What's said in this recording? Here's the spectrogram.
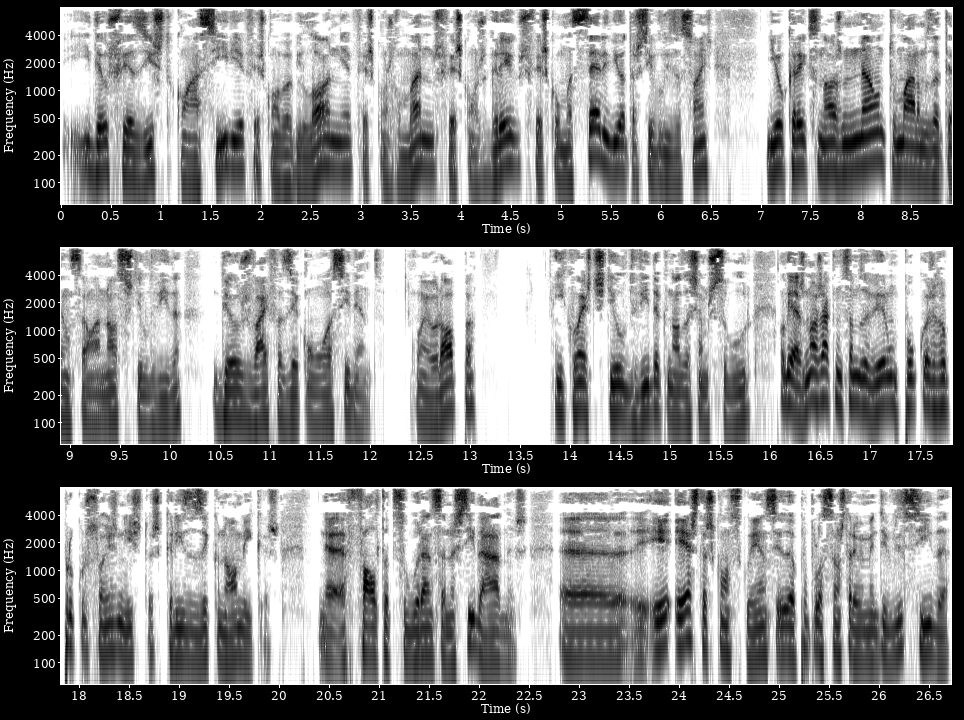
E Deus fez isto com a Assíria, fez com a Babilónia, fez com os romanos, fez com os gregos, fez com uma série de outras civilizações. E eu creio que se nós não tomarmos atenção ao nosso estilo de vida, Deus vai fazer com o Ocidente, com a Europa, e com este estilo de vida que nós achamos seguro. Aliás, nós já começamos a ver um pouco as repercussões nisto, as crises económicas, a falta de segurança nas cidades, eh, estas consequências, a população extremamente envelhecida.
